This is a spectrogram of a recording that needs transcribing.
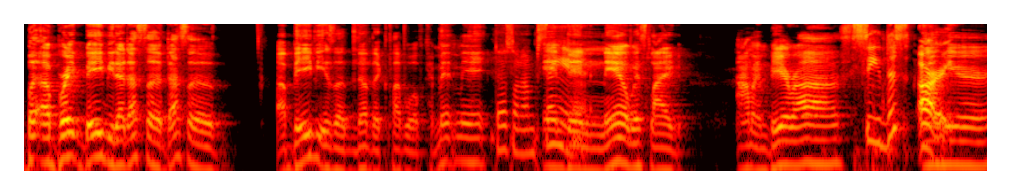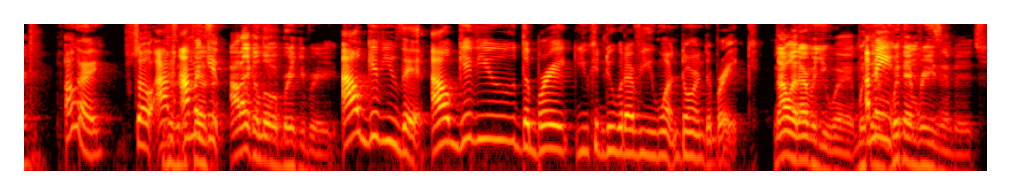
But a break baby, that that's a that's a a baby is another level of commitment. That's what I'm saying. And then now it's like I'm embarrassed. See, this all right. here. Okay, so I'm, Because I'm gonna give. I like a little breaky break. I'll give you that. I'll give you the break. You can do whatever you want during the break. Not whatever you want. Within, mean- within reason, bitch.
